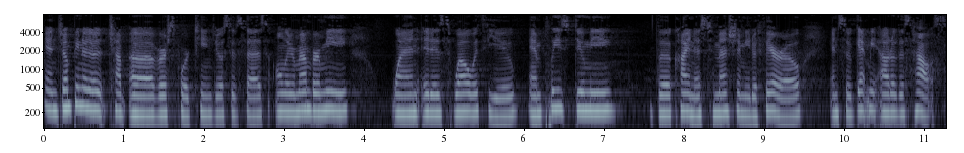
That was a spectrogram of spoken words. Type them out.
And jumping to chap- uh, verse 14, Joseph says, Only remember me when it is well with you, and please do me the kindness to mention me to Pharaoh, and so get me out of this house.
